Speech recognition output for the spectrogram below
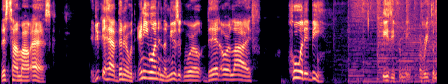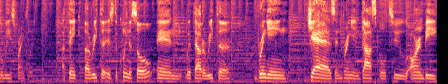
This time I'll ask if you could have dinner with anyone in the music world, dead or alive, who would it be? Easy for me, Aretha Louise Franklin. I think Aretha is the queen of soul, and without Aretha bringing jazz and bringing gospel to R&B,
